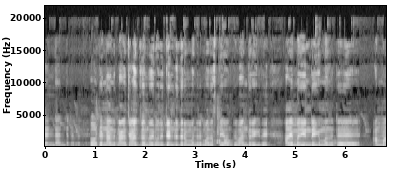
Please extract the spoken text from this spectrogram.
ரெண்டாம் தடவை. ஓ ரெண்டாம் தடவை. நாங்கள் சேனல் திறந்ததுக்கு வந்து ரெண்டு தினம் வந்துட்டு மதர்ஸ் டே வந்துட்டு வந்திருக்குது. அதே மாதிரி இன்றைக்கு வந்துட்டு அம்மா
